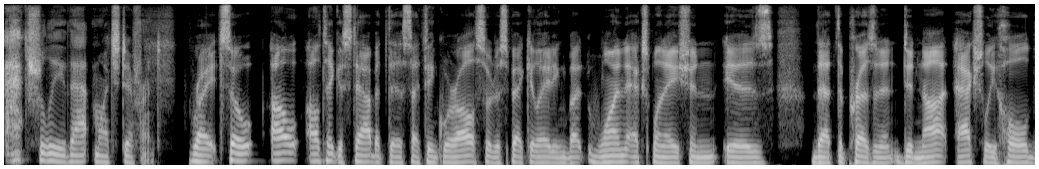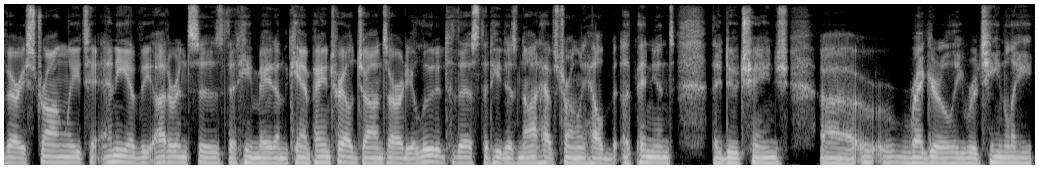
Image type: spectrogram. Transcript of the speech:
actually that much different? Right. So I'll I'll take a stab at this. I think we're all sort of speculating, but one explanation is that the president did not actually hold very strongly to any of the utterances that he made on the campaign trail. John's already alluded to this that he does not have strongly held opinions. They do change uh, regularly, routinely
